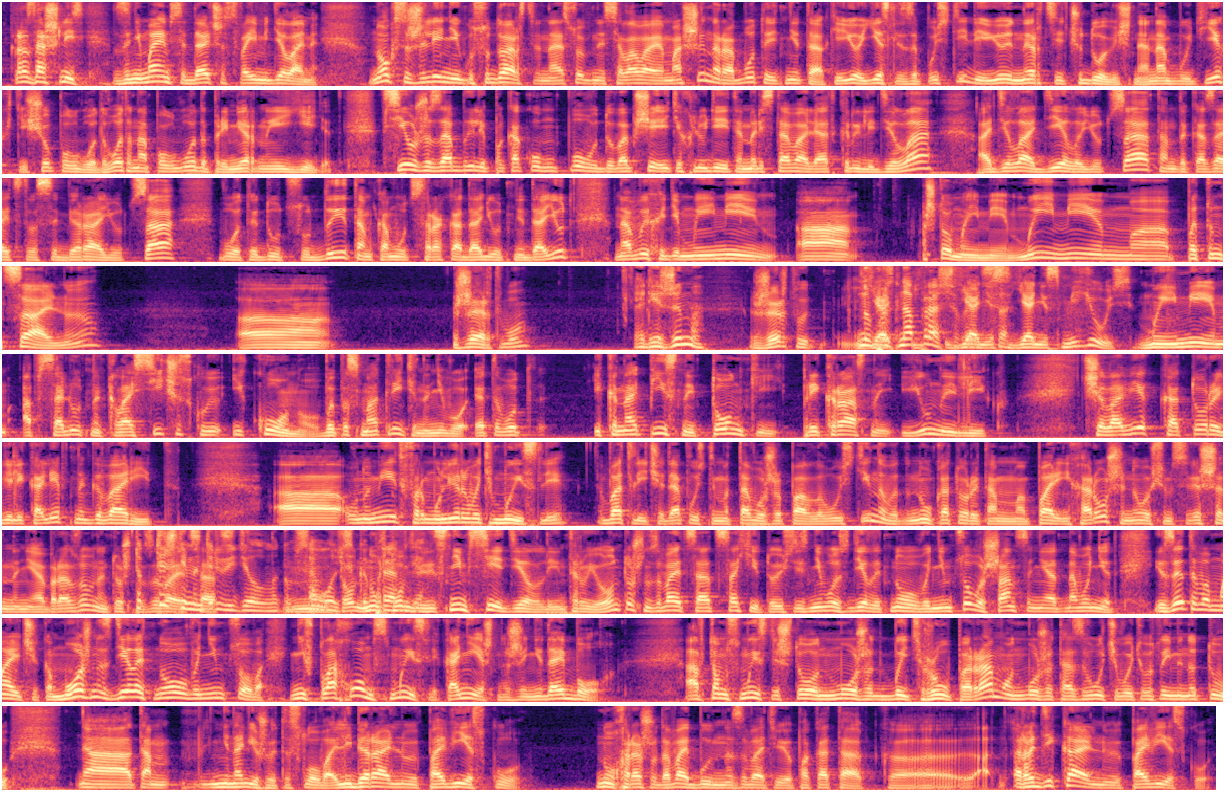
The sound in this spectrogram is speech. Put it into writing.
разошлись, занимаемся дальше своими делами. Но, к сожалению, государственная, особенно силовая машина, работает не так. Ее, если запустили, ее инерция чудовищная. Она будет ехать еще полгода. Вот она полгода примерно и едет. Все уже забыли, по какому поводу вообще этих людей там арестовали, открыли дела, а дела делаются, там доказательства собираются, вот идут суды, там кому-то 40 дают, не дают. На выходе мы имеем... А, что мы имеем? Мы имеем а, потенциальную э, жертву. Режима? Жертву. Ну, я, пусть напрашивается. Я не, я не смеюсь. Мы имеем абсолютно классическую икону. Вы посмотрите на него. Это вот иконописный, тонкий, прекрасный юный лик. Человек, который великолепно говорит. Э, он умеет формулировать мысли в отличие, допустим, от того же Павла Устинова, ну, который там парень хороший, но, в общем, совершенно необразованный, то, что так называется... ты с ним интервью делал на ну, «Комсомольской ну, то, ну, С ним все делали интервью. Он то, что называется от Сахи, то есть из него сделать нового Немцова шанса ни одного нет. Из этого мальчика можно сделать нового Немцова. Не в плохом смысле, конечно же, не дай бог а в том смысле, что он может быть рупором, он может озвучивать вот именно ту, а, там, ненавижу это слово, либеральную повестку ну хорошо, давай будем называть ее пока так, э, радикальную повестку,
